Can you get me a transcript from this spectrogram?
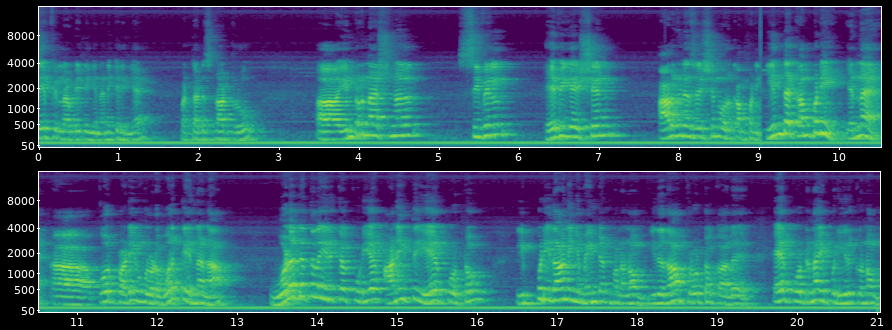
சேஃப் இல்லை அப்படின்னு நீங்கள் நினைக்கிறீங்க. But that is not true international civil aviation organization ஒரு கம்பெனி இந்த கம்பெனி என்ன கோட்பாடு உங்களோட ஒர்க் என்னன்னா உலகத்தில் இருக்கக்கூடிய அனைத்து ஏர்போர்ட்டும் இப்படி தான் நீங்கள் மெயின்டைன் பண்ணணும். இதுதான் ப்ரோட்டோக்காலு ஏர்போர்ட்னா இப்படி இருக்கணும்.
